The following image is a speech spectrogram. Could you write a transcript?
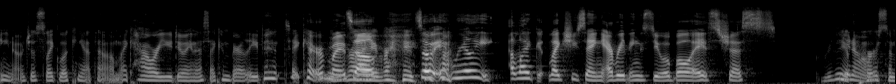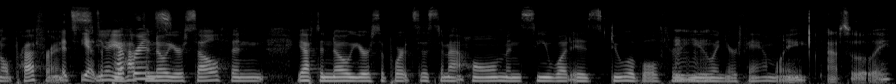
you know, just like looking at them, I'm like, how are you doing this? I can barely even take care of myself. Right, right. So it really, like, like she's saying, everything's doable. It's just, really you a know, personal preference. it's- yeah, it's a you have to know yourself and you have to know your support system at home and see what is doable for Mm-hmm. you and your family. absolutely.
